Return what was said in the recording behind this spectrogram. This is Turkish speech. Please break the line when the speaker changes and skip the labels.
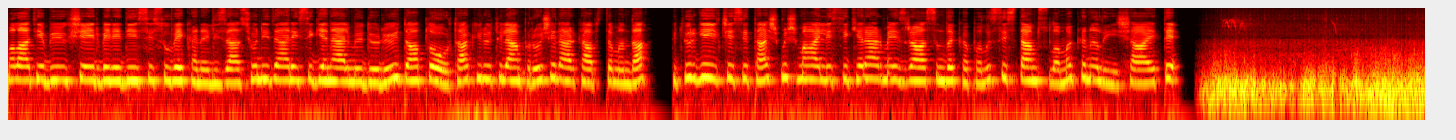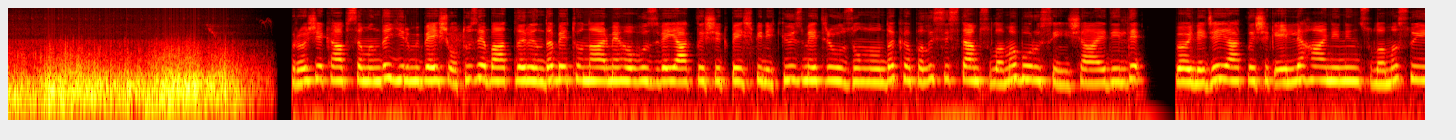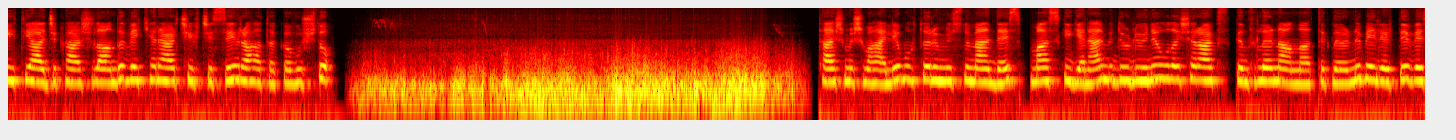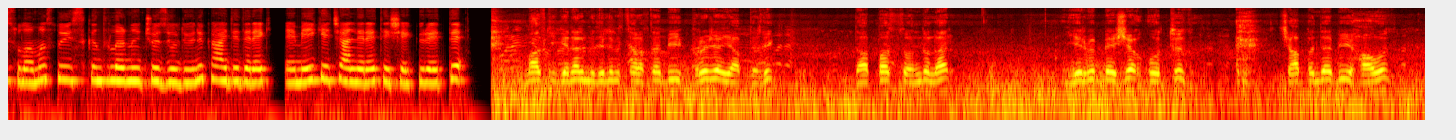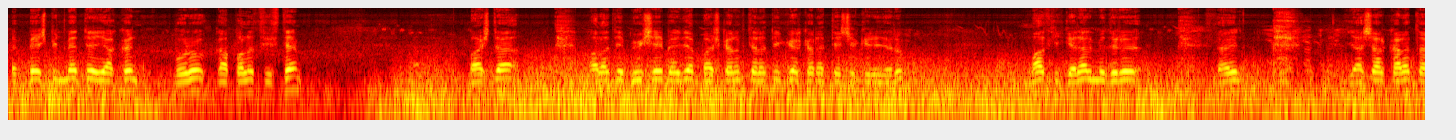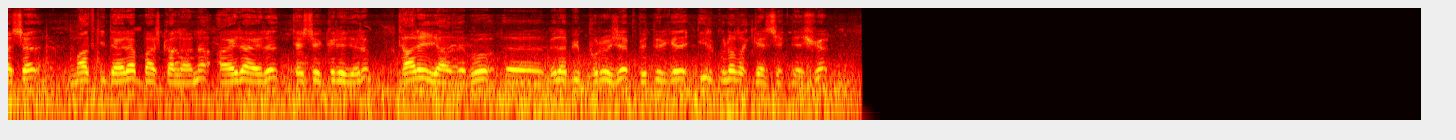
Malatya Büyükşehir Belediyesi Su ve Kanalizasyon İdaresi Genel Müdürlüğü DAP'la ortak yürütülen projeler kapsamında Kütürge ilçesi Taşmış Mahallesi Kerar Mezrası'nda kapalı sistem sulama kanalı inşa etti. Proje kapsamında 25-30 ebatlarında betonarme havuz ve yaklaşık 5200 metre uzunluğunda kapalı sistem sulama borusu inşa edildi. Böylece yaklaşık 50 hanenin sulama suyu ihtiyacı karşılandı ve Kerer çiftçisi rahata kavuştu. Taşmış Mahalle Muhtarı Müslü Mendes, Maski Genel Müdürlüğü'ne ulaşarak sıkıntılarını anlattıklarını belirtti ve sulama suyu sıkıntılarının çözüldüğünü kaydederek emeği geçenlere teşekkür etti.
Maski Genel Müdürlüğümüz tarafta bir proje yaptırdık. DAPAS sondular. 25'e 30 çapında bir havuz, 5000 metre yakın boru kapalı sistem. Başta Malatya Büyükşehir Belediye Başkanım Selahattin Gürkan'a teşekkür ediyorum. Maski Genel Müdürü Sayın Yaşar Karataş'a Maski Daire Başkanlarına ayrı ayrı teşekkür ediyorum. Tarih yazdı bu. Ee, Böyle bir proje Bütürge'de ilk olarak gerçekleşiyor.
